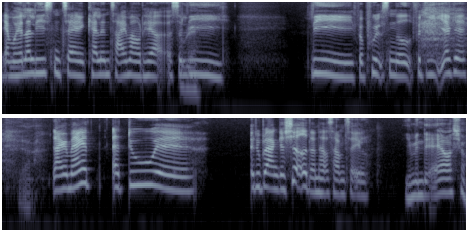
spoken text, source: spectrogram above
Jeg må heller lige sådan tage, kalde en timeout her, og så Okay. lige, lige få pulsen ned. Fordi jeg kan, Ja. jeg kan mærke, at, du, øh, at du bliver engageret i den her samtale. Jamen, det er også jo.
